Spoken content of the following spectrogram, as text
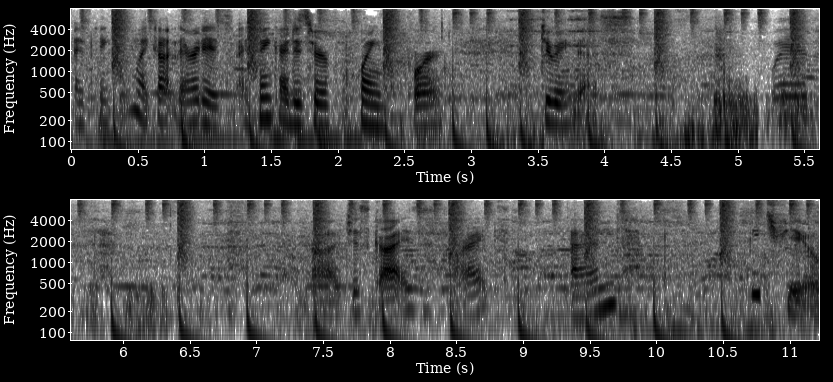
I think, oh my god, there it is. I think I deserve points for doing this. With uh, just guys, right? And beach view.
